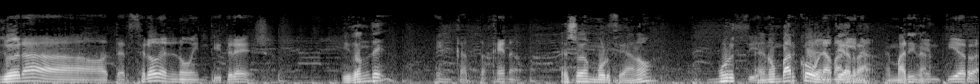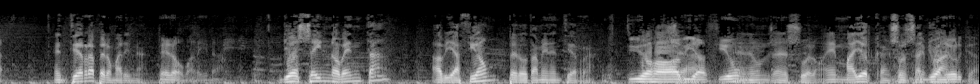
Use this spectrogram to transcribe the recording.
Yo era tercero del 93, ¿Y dónde? en Cartagena, Eso en Murcia, ¿no? Murcia. ¿En un barco o en tierra? Marina. En marina. En tierra, En tierra, pero marina. pero marina. Yo 690, aviación, pero también en tierra. Tío, O sea, aviación. En, un- en el suelo. En Mallorca, en Son San en Juan. Mallorca.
